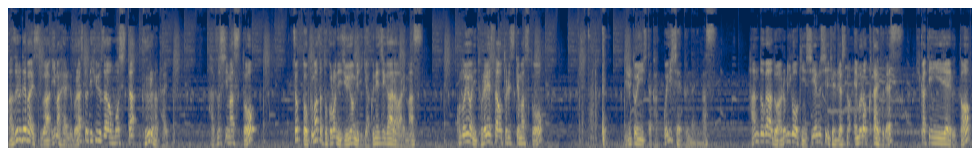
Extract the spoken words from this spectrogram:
マズルデバイスは今流行りのブラストディフューザーを模したクールなタイプ。外しますと、ちょっと奥まったところに 14mm 逆ネジが現れます。このようにトレーサーを取り付けますと、ビルトインしたかっこいいシェイプになります。ハンドガードアルミ合金 CNC 削り出しの M ロックタイプです。ピカティニーレールと、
